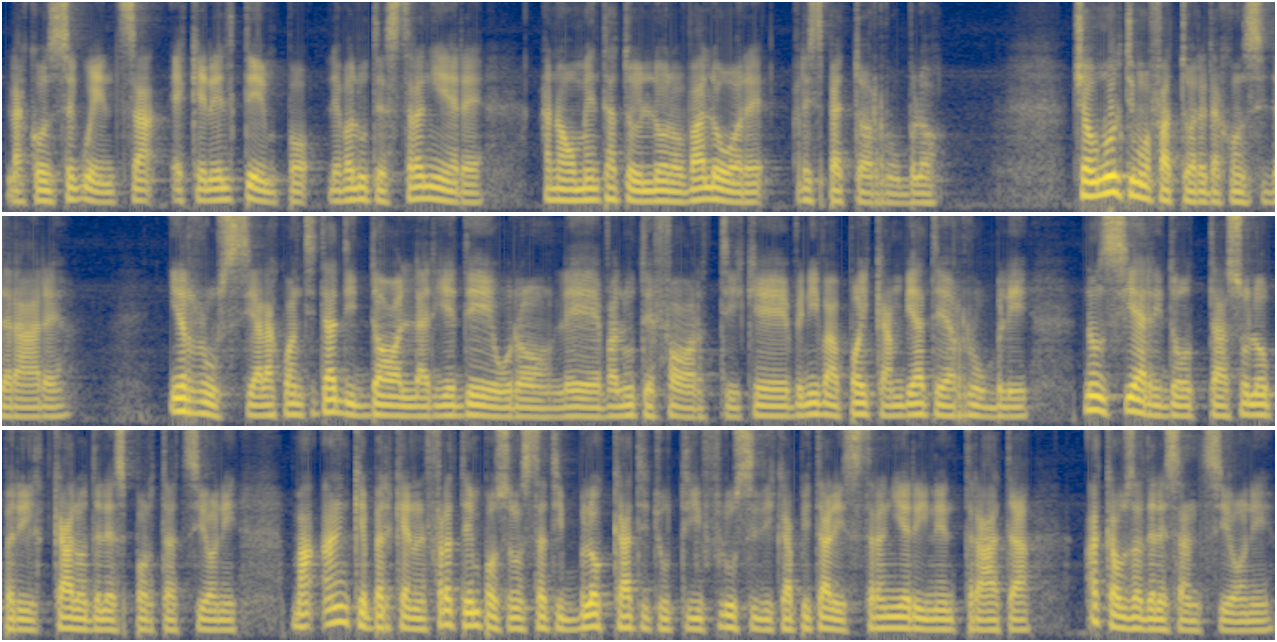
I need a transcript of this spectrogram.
La conseguenza è che nel tempo le valute straniere hanno aumentato il loro valore rispetto al rublo. C'è un ultimo fattore da considerare. In Russia la quantità di dollari ed euro, le valute forti, che veniva poi cambiata in rubli, non si è ridotta solo per il calo delle esportazioni, ma anche perché nel frattempo sono stati bloccati tutti i flussi di capitali stranieri in entrata a causa delle sanzioni.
